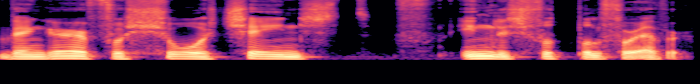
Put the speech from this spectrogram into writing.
Wenger, for sure, changed English football forever.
